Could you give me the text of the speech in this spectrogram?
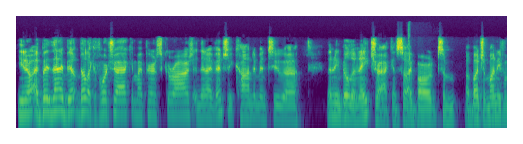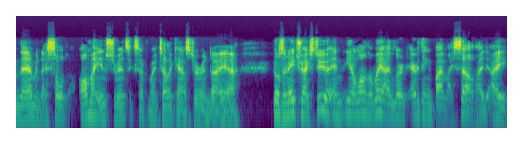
you know, I, but then I built, built like a four track in my parents' garage, and then I eventually conned him into uh, then we built an eight track, and so I borrowed some a bunch of money from them, and I sold all my instruments except for my Telecaster, and I uh, built an eight track studio. And you know, along the way, I learned everything by myself. I, I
